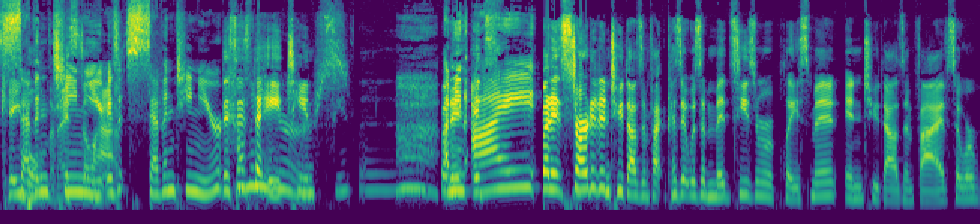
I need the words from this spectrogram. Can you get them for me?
cable. seventeen years. Is it seventeen years? This How is the 18th years? season. I mean, it- I But it started in 2005 because it was a mid-season replacement in 2005. So we're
